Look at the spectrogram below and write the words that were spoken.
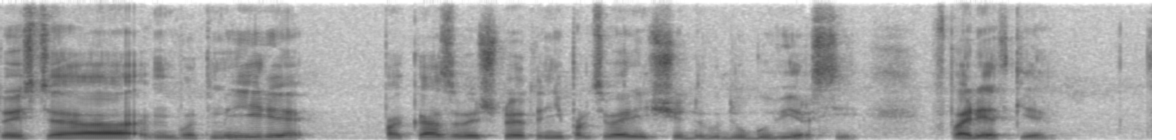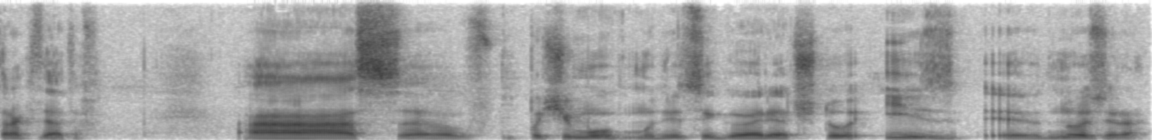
То есть э, вот Миири показывает, что это не противоречащие друг другу версии в порядке трактатов. А с, почему мудрецы говорят, что из Нозера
